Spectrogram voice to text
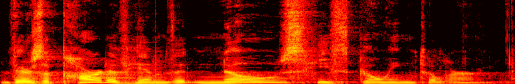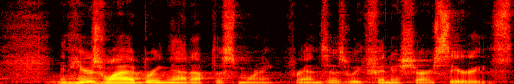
There's a part of him that knows he's going to learn. And here's why I bring that up this morning, friends, as we finish our series.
